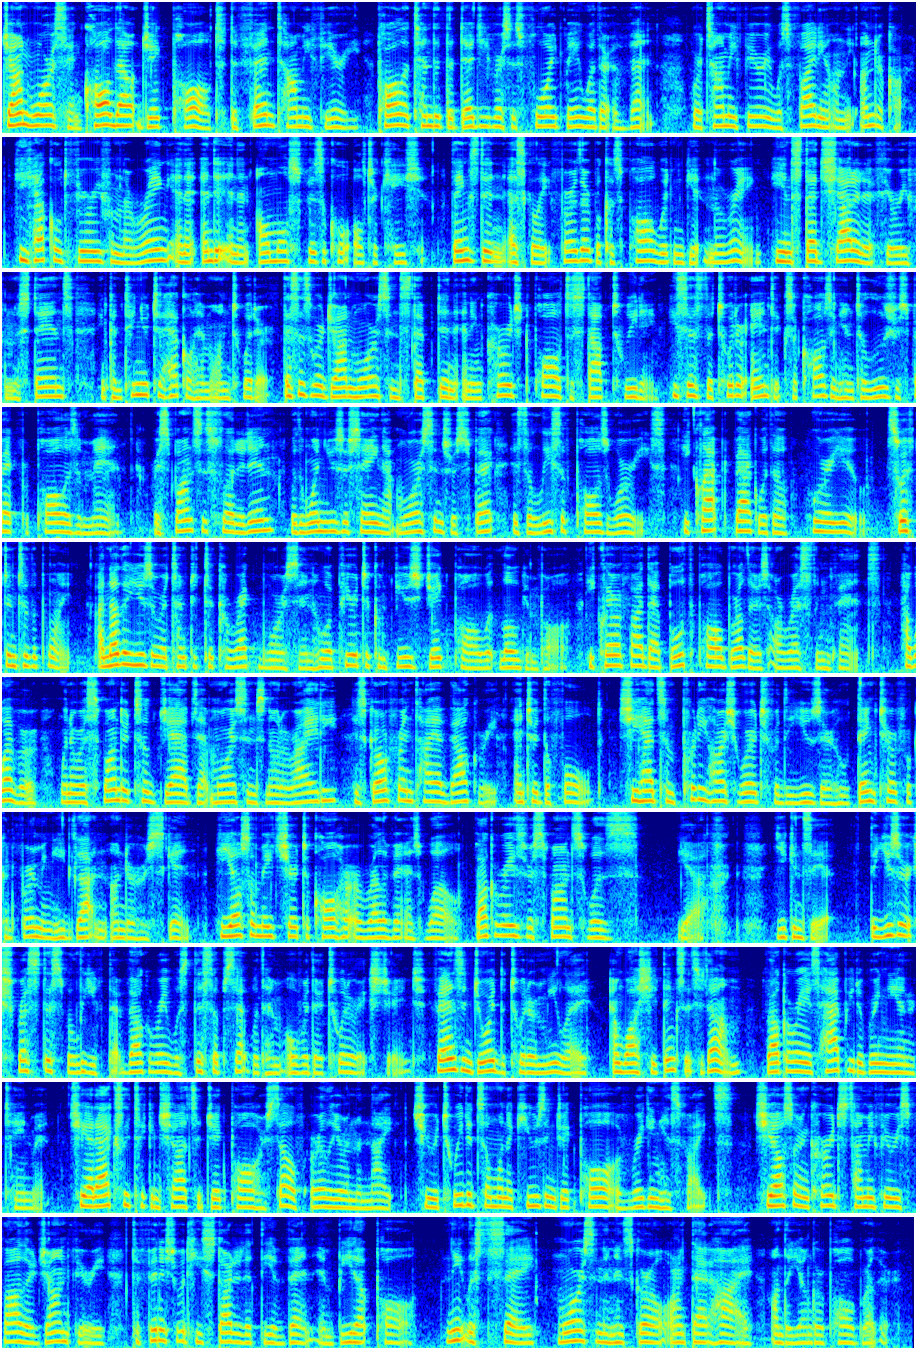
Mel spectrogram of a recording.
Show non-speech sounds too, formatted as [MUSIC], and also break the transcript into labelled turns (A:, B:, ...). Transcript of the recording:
A: John Morrison called out Jake Paul to defend Tommy Fury. Paul attended the Deji vs. Floyd Mayweather event, where Tommy Fury was fighting on the undercard. He heckled Fury from the ring and it ended in an almost physical altercation. Things didn't escalate further because Paul wouldn't get in the ring. He instead shouted at Fury from the stands and continued to heckle him on Twitter. This is where John Morrison stepped in and encouraged Paul to stop tweeting. He says the Twitter antics are causing him to lose respect for Paul as a man. Responses flooded in, with one user saying that Morrison's respect is the least of Paul's worries. He clapped back with a, Who are you? Swift and to the point. Another user attempted to correct Morrison, who appeared to confuse Jake Paul with Logan Paul. He clarified that both Paul brothers are wrestling fans. However, when a responder took jabs at Morrison's notoriety, his girlfriend Taya Valkyrie entered the fold. She had some pretty harsh words for the user, who thanked her for confirming he'd gotten under her skin. He also made sure to call her irrelevant as well. Valkyrie's response was, yeah, [LAUGHS] you can see it. The user expressed disbelief that Valkyrie was this upset with him over their Twitter exchange. Fans enjoyed the Twitter melee, and while she thinks it's dumb, Valkyrie is happy to bring the entertainment. She had actually taken shots at Jake Paul herself earlier in the night. She retweeted someone accusing Jake Paul of rigging his fights. She also encouraged Tommy Fury's father, John Fury, to finish what he started at the event and beat up Paul. Needless to say, Morrison and his girl aren't that high on the younger Paul brother.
